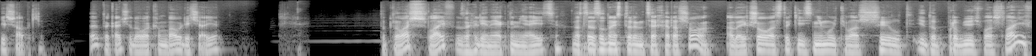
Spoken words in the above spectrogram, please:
і шапки. Це така чудова комба влічає. Тобто ваш лайф взагалі ніяк не міняється. На це з одної сторони це хорошо, але якщо у вас такі знімуть ваш шилд і проб'ють ваш лайф,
